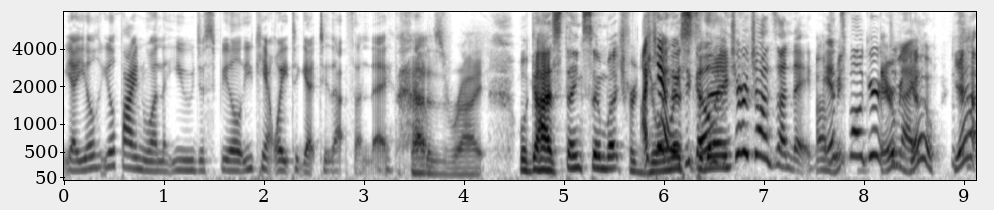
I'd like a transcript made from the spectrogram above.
Yeah, you'll you'll find one that you just feel you can't wait to get to that Sunday. That So, is right well guys thanks so much for joining us I can't wait to go today to church on Sunday I and small group There tonight. we go. Yeah.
